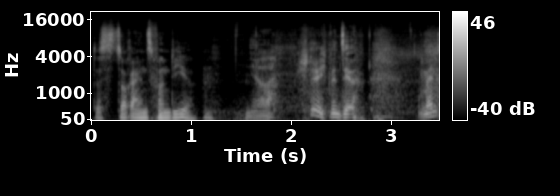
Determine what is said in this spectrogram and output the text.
Das ist doch eins von dir. Ja, stimmt. Ich bin sehr. Moment.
